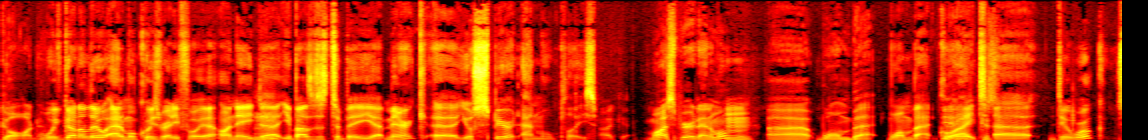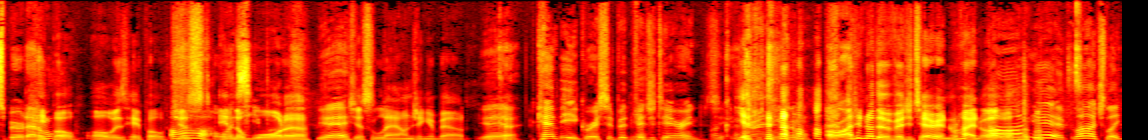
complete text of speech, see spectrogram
God. We've got a little animal quiz ready for you. I need Mm. uh, your buzzers to be uh, Merrick. Uh, your spirit animal, please. Okay. My spirit animal, uh, wombat. Wombat, Yeah, great. 'cause- uh, Dilruk, spirit animal. Hippo, always hippo, just Oh, in the always water, Yeah. just lounging about. Yeah. Okay. Can be aggressive, but vegetarian. It's an Yeah. Interesting animal. All right. I didn't know they were vegetarian, right? Oh, oh well. yeah, largely.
